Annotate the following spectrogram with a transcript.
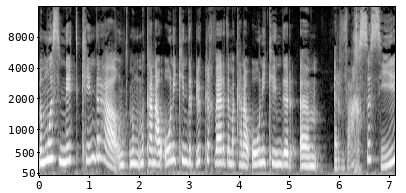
Man muss nicht Kinder haben und man, man, kann auch ohne Kinder glücklich werden, man kann auch ohne Kinder ähm, erwachsen sein.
